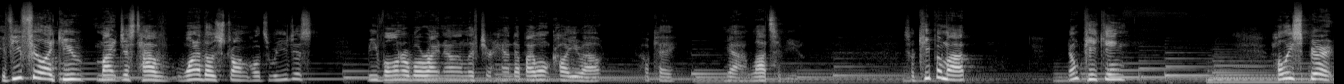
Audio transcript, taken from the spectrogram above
If you feel like you might just have one of those strongholds, will you just be vulnerable right now and lift your hand up? I won't call you out. Okay. Yeah, lots of you. So keep them up. No peeking. Holy Spirit,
